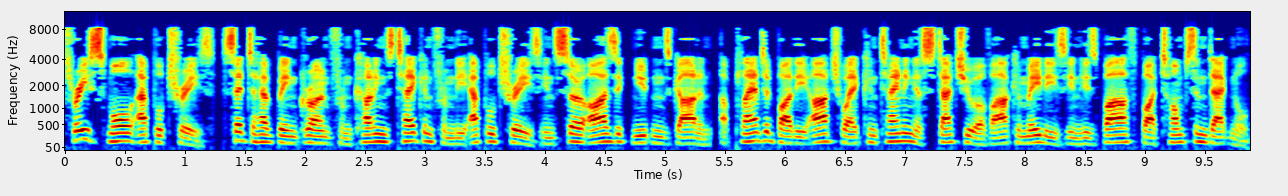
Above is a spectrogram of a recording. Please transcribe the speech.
Three small apple trees, said to have been grown from cuttings taken from the apple trees in Sir Isaac Newton's garden, are planted by the archway containing a statue of Archimedes in his bath by Thompson Dagnall.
